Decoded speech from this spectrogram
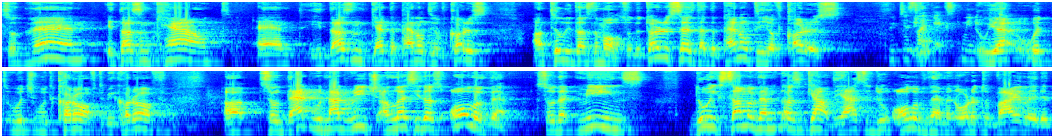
so then it doesn't count, and he doesn't get the penalty of chorus until he does them all. So the Torah says that the penalty of chorus, which is like excommunication, yeah, which, which would cut off to be cut off. Uh, so that would not reach unless he does all of them. So that means Doing some of them doesn't count. He has to do all of them in order to violate it.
